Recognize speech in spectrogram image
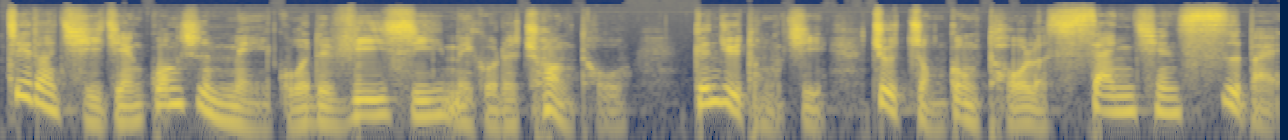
这段期间，光是美国的 VC，美国的创投，根据统计，就总共投了三千四百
